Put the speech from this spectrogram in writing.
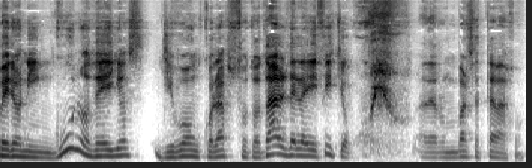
Pero ninguno de ellos llevó a un colapso total del edificio, a derrumbarse hasta abajo.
